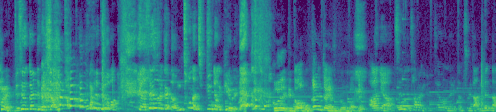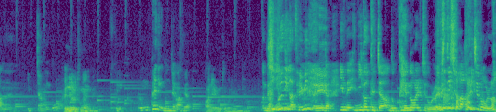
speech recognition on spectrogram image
손에 근데 새우 깔때 진짜 엄청 들어봐. 야 새우를 깔 때 엄청난 집중력이 필요해. 그거는 그 너가 못 가는 입장에서 그런 거 아니야? 아니야 새우는 사랑이야. 새우는 일단 둘 다 안 된다는 입장이고. 웬일로 통했네? 그니까 롱패딩 논쟁 아세요? 아니 이것도 모르겠는데 근데 모르니까 재밌네. 그러니까 근데 이거 듣자 너 대노 할지도 몰라. 이거 뛰쳐나갈지도 몰라.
